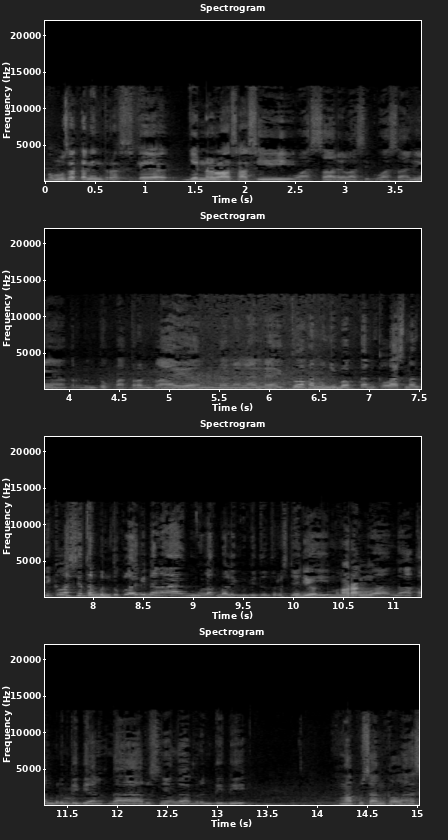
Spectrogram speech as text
Pemusatan interest kayak generalisasi. Kuasa relasi kuasanya terbentuk patron klien dan lain-lainnya. Itu akan menyebabkan kelas. Nanti kelasnya terbentuk lagi dan ah, bulak balik begitu terus. Jadi Jadi, menurut orang- gua nggak akan berhenti dia nggak harusnya nggak berhenti di penghapusan kelas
